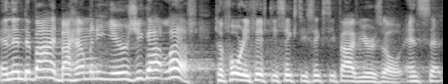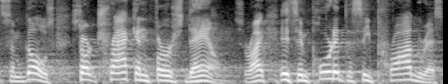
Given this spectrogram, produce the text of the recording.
And then divide by how many years you got left to 40, 50, 60, 65 years old and set some goals. Start tracking first downs right? It's important to see progress.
